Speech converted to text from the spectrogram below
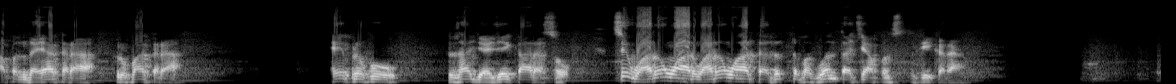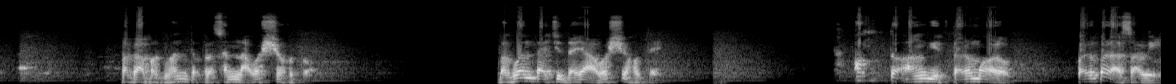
आपण दया करा कृपा करा. हे प्रभू तुझा जय जयकार असो. से वारंवार वारंवार त्या दत्त भगवंताची आपण स्तुती करा. बघा भगवंत प्रसन्न अवश्य होतो. भगवंताची दया अवश्य होते. फक्त अंगी तळमळ कळकळ असावी.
